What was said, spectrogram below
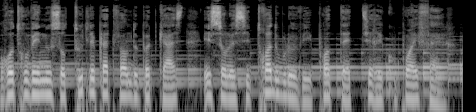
Retrouvez-nous sur toutes les plateformes de podcast et sur le site www.tête-coup.fr.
